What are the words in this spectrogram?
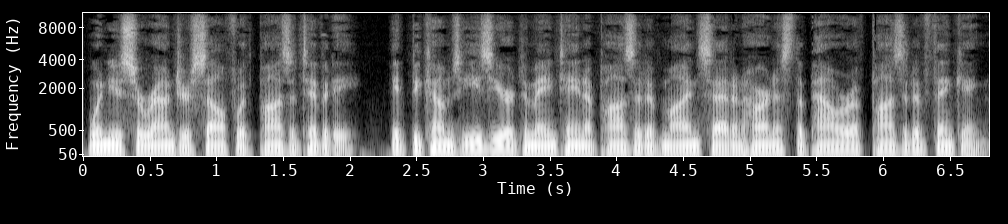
When you surround yourself with positivity, it becomes easier to maintain a positive mindset and harness the power of positive thinking.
